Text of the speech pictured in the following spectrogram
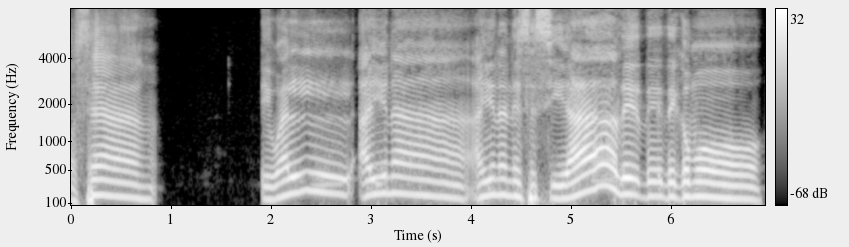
O sea, igual hay una, hay una necesidad de, de, como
